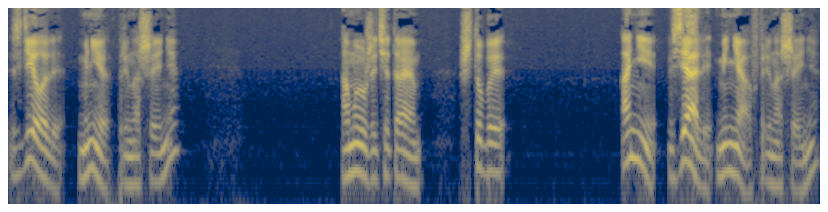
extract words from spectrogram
сделали мне приношение, а мы уже читаем, чтобы они взяли меня в приношение,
